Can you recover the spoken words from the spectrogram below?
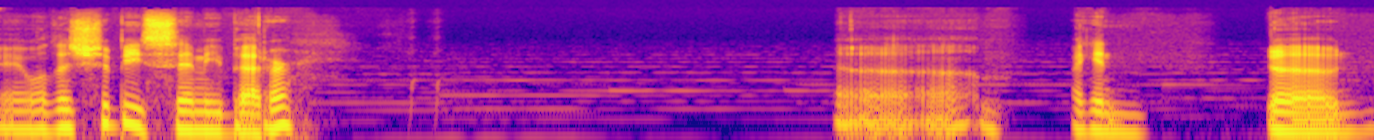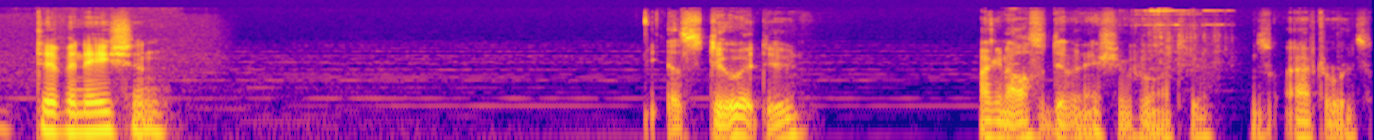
Okay, well this should be semi better. Um, I can uh divination. Let's do it, dude. I can also divination if we want to afterwards.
